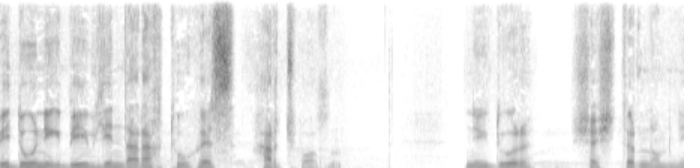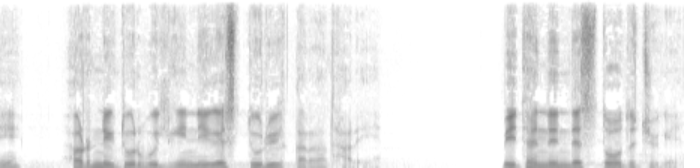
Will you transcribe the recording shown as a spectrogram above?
Бид үүнийг Библийн дараах түүхээс харж болно. 1-р Шаштар номны 21-р бүлгийн 1-ээс 4-ийг гаргаад харъя. Би танд эндээс дуудаж өгье.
